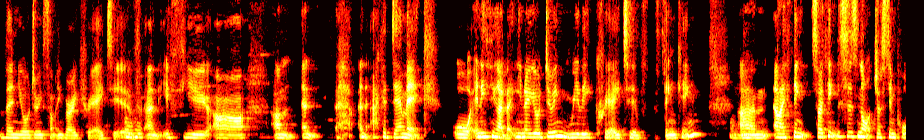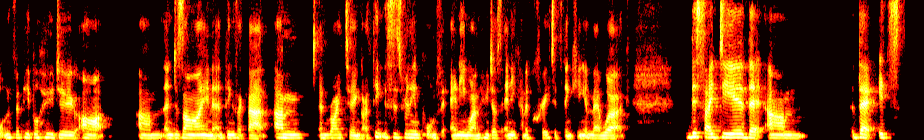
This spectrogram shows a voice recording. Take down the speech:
then you're doing something very creative. Mm-hmm. And if you are um, an, an academic or anything like that, you know, you're doing really creative thinking. Mm-hmm. Um, and I think, so I think this is not just important for people who do art um, and design and things like that um, and writing. I think this is really important for anyone who does any kind of creative thinking in their work. This idea that um, that it's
